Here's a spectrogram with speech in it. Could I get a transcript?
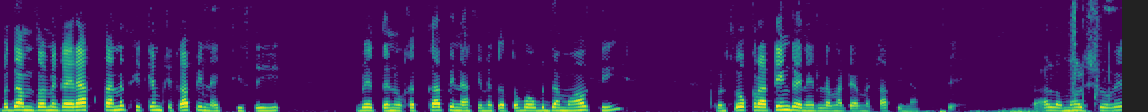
બદામ તો અમે કાંઈ રાખતા નથી, કેમ કે કાપી નાખી છે ઈ. બે ત્રણ વખત કાપી નાખી, નકર તો બહુ બધામાં આવતી. પણ છોકરા ટીંગાય ને એટલા માટે અમે કાપી નાખી તો હાલો, મળશું હવે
